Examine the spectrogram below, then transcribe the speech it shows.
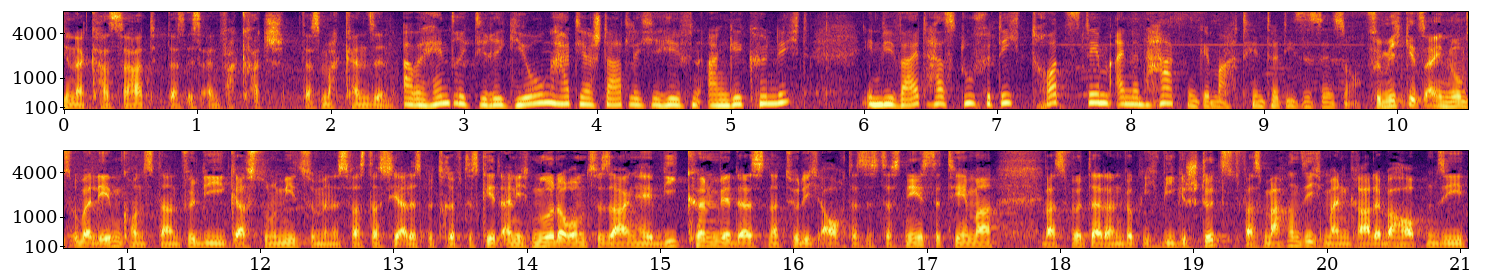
in der Kasse hat, das ist einfach Quatsch. Das macht keinen Sinn. Aber Hendrik, die Regierung hat ja staatliche Hilfen angekündigt. Inwieweit hast du für dich trotzdem einen Haken gemacht hinter diese Saison? Für mich geht es eigentlich nur ums Überleben konstant, für die Gastronomie zumindest, was das hier alles betrifft. Es geht eigentlich nur darum zu sagen, hey, wie können wir das natürlich auch, das ist das nächste Thema, was wird da dann wirklich wie gestützt, was machen Sie? Ich meine, gerade behaupten Sie,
